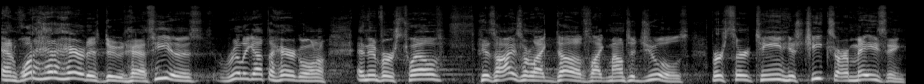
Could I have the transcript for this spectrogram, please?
And what a head of hair this dude has. He has really got the hair going on. And then verse 12, his eyes are like doves, like mounted jewels. Verse 13, his cheeks are amazing.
